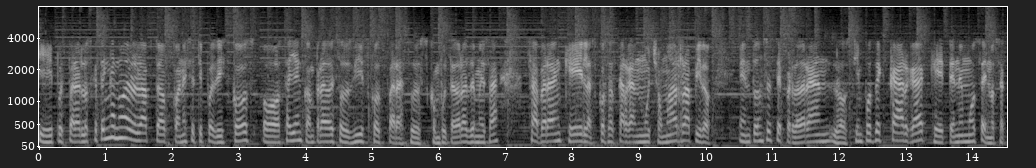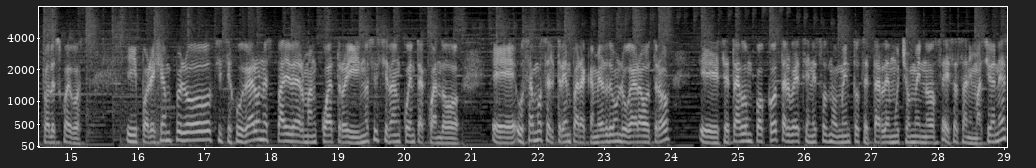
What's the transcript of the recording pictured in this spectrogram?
y pues para los que tengan una laptop con ese tipo de discos o se hayan comprado esos discos para sus computadoras de mesa, sabrán que las cosas cargan mucho más rápido. Entonces te perderán los tiempos de carga que tenemos en los actuales juegos. Y por ejemplo, si se jugaron Spider-Man 4 y no sé si se dan cuenta cuando eh, usamos el tren para cambiar de un lugar a otro, eh, se tarda un poco, tal vez en esos momentos se tarde mucho menos esas animaciones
